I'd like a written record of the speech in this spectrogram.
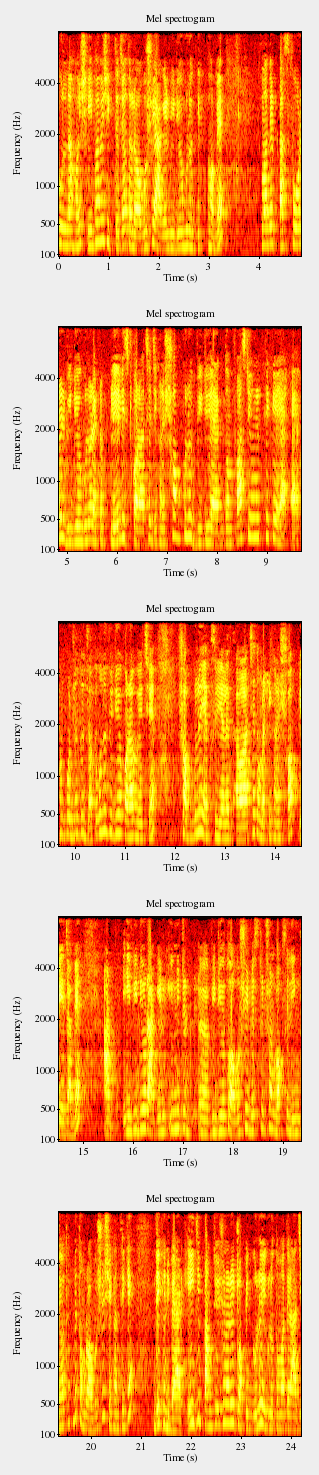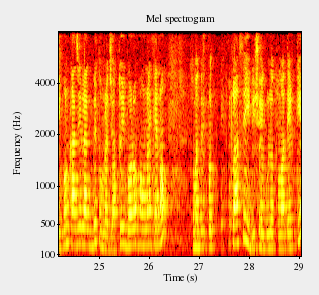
ভুল না হয়, সেইভাবে শিখতে চাও, তাহলে অবশ্যই আগের ভিডিওগুলো দেখতে হবে। তোমাদের ক্লাস ফোর এর ভিডিওগুলোর একটা প্লে লিস্ট করা আছে, যেখানে সবগুলো ভিডিও একদম ফার্স্ট ইউনিট থেকে এখন পর্যন্ত যতগুলো ভিডিও করা হয়েছে, সবগুলোই এক সিরিয়ালে দেওয়া আছে, তোমরা সেখানে সব পেয়ে যাবে। আর এই ভিডিওর আগের ইউনিটের ভিডিও তো অবশ্যই ডেসক্রিপশন বক্সে লিঙ্ক দেওয়া থাকবে, তোমরা অবশ্যই সেখান থেকে দেখে নিবে। আর এই যে পাংচুয়েশনের এই টপিকগুলো এগুলো তোমাদের আজীবন কাজে লাগবে, তোমরা যতই বড় হও না কেন, তোমাদের প্রত্যেকটা ক্লাসে এই বিষয়গুলো তোমাদেরকে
